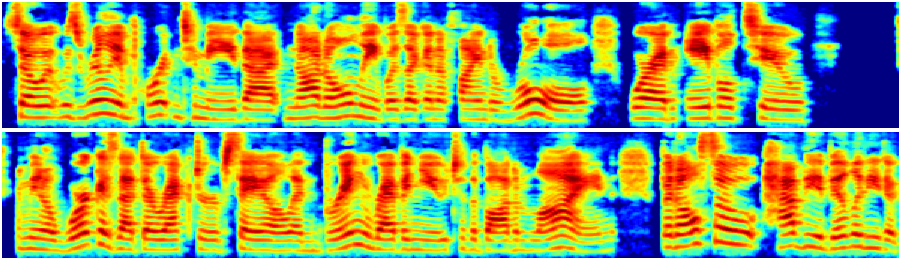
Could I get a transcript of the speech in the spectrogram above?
So it was really important to me that not only was I going to find a role where I'm able to, you know work as that director of sale and bring revenue to the bottom line but also have the ability to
